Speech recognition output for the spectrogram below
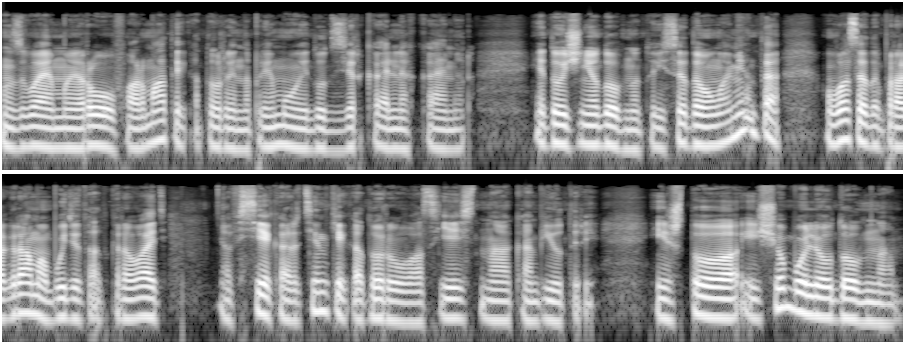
называемые RAW форматы, которые напрямую идут с зеркальных камер. Это очень удобно, то есть с этого момента у вас эта программа будет открывать все картинки, которые у вас есть на компьютере. И что еще более удобно,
